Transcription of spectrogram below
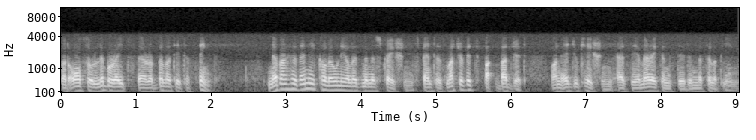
but also liberates their ability to think. Never has any colonial administration spent as much of its bu- budget on education as the Americans did in the Philippines.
